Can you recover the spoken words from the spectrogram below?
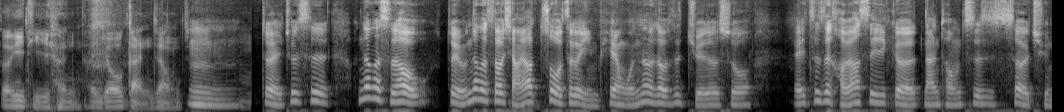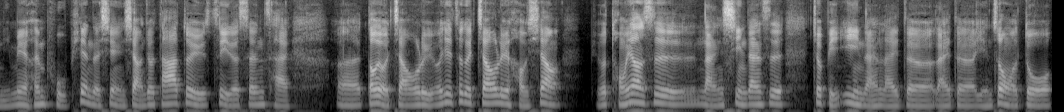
这个议题很很有感，这样子。嗯，对，就是那个时候，对我那个时候想要做这个影片，我那个时候是觉得说，诶，这是好像是一个男同志社群里面很普遍的现象，就大家对于自己的身材，呃，都有焦虑，而且这个焦虑好像，比如同样是男性，但是就比异男来的来的严重的多。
